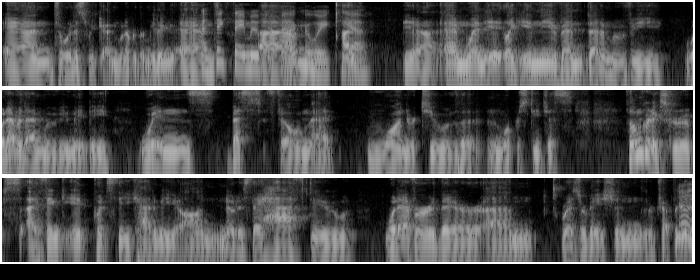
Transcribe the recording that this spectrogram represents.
and or this weekend whenever they're meeting and I think they moved it back a um, week. I- Yeah. yeah, and when it like in the event that a movie, whatever that movie may be, wins best film at one or two of the, the more prestigious film critics groups, I think it puts the Academy on notice. They have to, whatever their um, reservations or trepidation,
